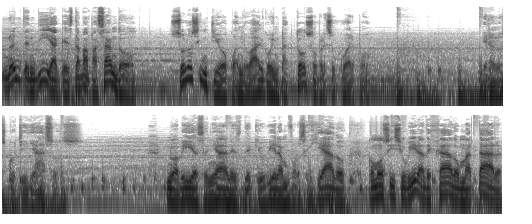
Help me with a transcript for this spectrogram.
No entendía qué estaba pasando, solo sintió cuando algo impactó sobre su cuerpo. Eran los cuchillazos. No había señales de que hubieran forcejeado, como si se hubiera dejado matar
